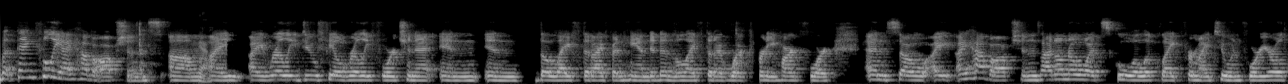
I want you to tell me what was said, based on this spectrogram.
but thankfully I have options. Um, yeah. I, I really do feel really fortunate in, in the life that I've been handed and the life that I've worked pretty hard for. And so I, I have options. I don't know what school will look like for my two and four year old.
